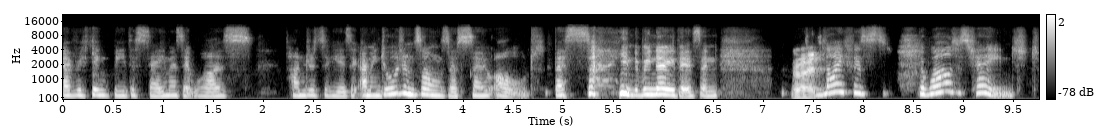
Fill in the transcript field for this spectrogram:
everything be the same as it was hundreds of years ago? I mean, Georgian songs are so old. They're so, you know, we know this, and right. life is the world has changed,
